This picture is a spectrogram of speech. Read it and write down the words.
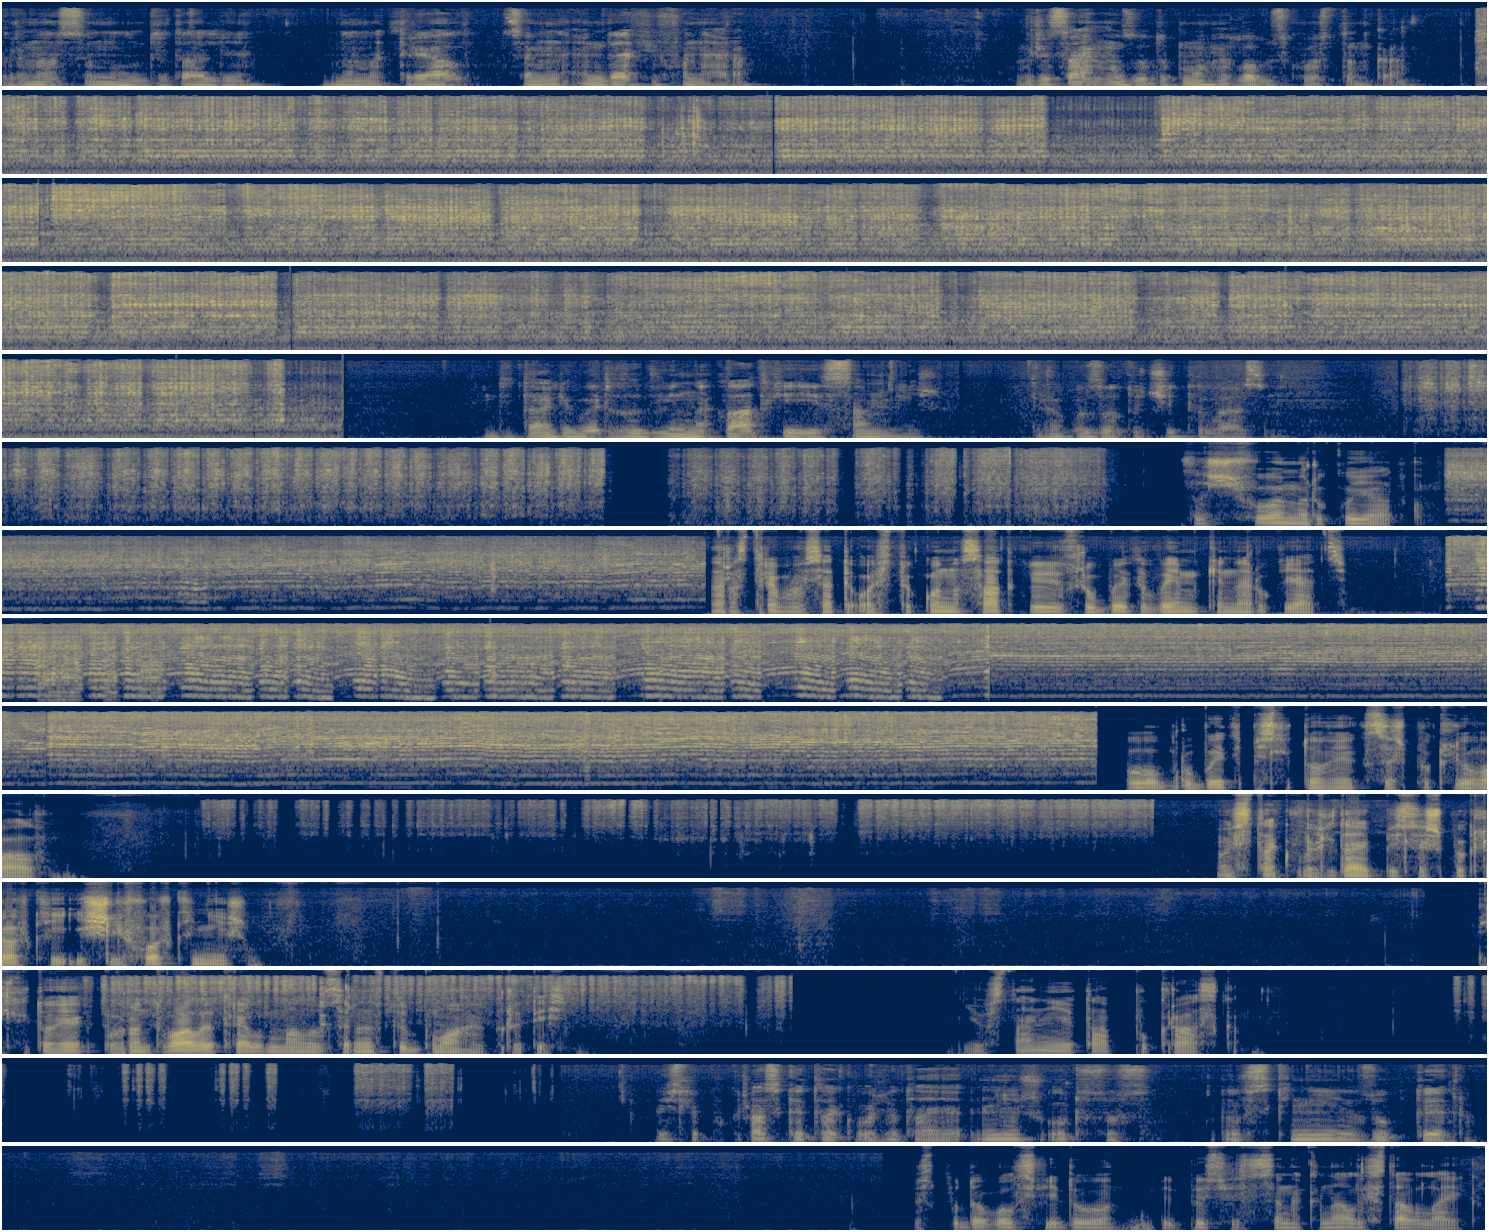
Переносимо деталі на матеріал, це МДФ і фанера. Врізаємо за допомогою лобського станка. Деталі вирізу, дві накладки і сам ніж. Треба заточити лезо. Зашифуємо рукоятку. Зараз треба взяти ось таку насадку і зробити виїмки на рукоятці. Обробити після того, як зашпаклював. Ось так виглядає після шпакльовки і шліфовки ніж. Після того, як погрунтували, треба мало зернистою бумагою пройтись. І останній етап покраска. Після покраски так виглядає ніж Урсус в скіні зуб тигра. Якщо сподобалось відео, підписуйся на канал і став лайк.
